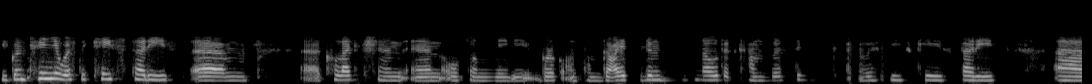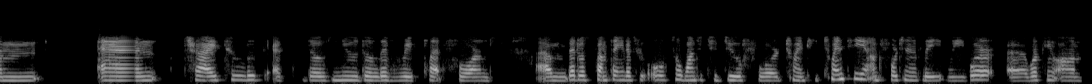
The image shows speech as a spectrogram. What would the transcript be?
We continue with the case studies um, uh, collection and also maybe work on some guidance note that comes with, the, with these case studies um, and try to look at those new delivery platforms. Um, that was something that we also wanted to do for 2020. Unfortunately, we were uh, working on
